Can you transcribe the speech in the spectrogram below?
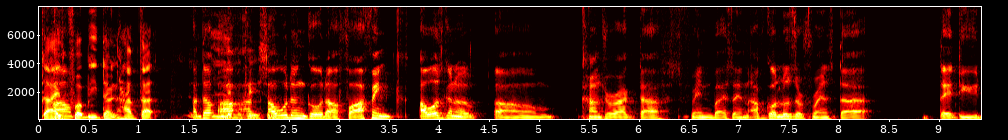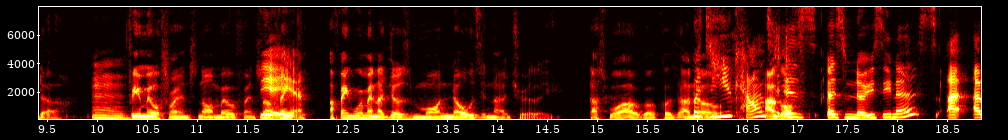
guys Um, probably don't have that I don't. I, I, limitation. I wouldn't go that far. I think I was gonna um, counteract that thing by saying I've got loads of friends that they do that. Female friends, not male friends. So Mm. Yeah, I think, yeah. I think women are just more nosy naturally. That's what I'll go because I know. But do you count I it as as nosiness? I, I,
